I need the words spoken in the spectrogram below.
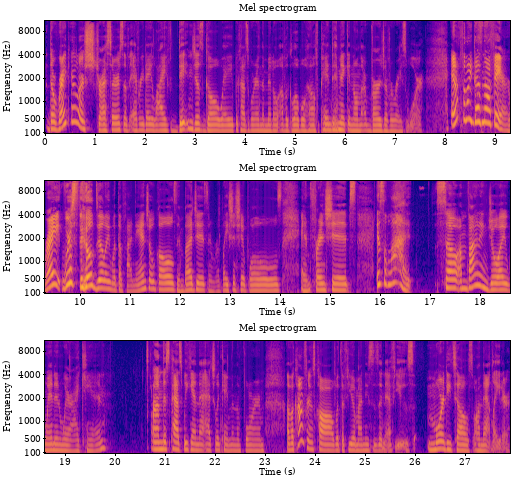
the regular stressors of everyday life didn't just go away because we're in the middle of a global health pandemic and on the verge of a race war. And I feel like that's not fair, right? We're still dealing with the financial goals and budgets and relationship woes and friendships. It's a lot. So I'm finding joy when and where I can. Um, this past weekend, that actually came in the form of a conference call with a few of my nieces and nephews. More details on that later.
